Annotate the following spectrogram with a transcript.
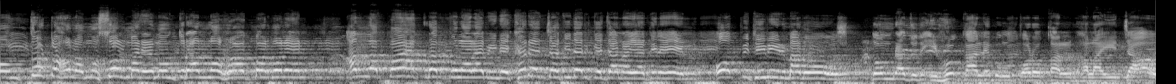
মন্ত্রটা হলো মুসলমানের মন্ত্র, আল্লাহ আকবর বলেন। আল্লাহ পাক রব্বুল আলামিন এখানে জাতিদেরকে জানাইয়া দিলেন, ও পৃথিবীর মানুষ, তোমরা যদি ইহকাল এবং পরকাল ভালাই চাও,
